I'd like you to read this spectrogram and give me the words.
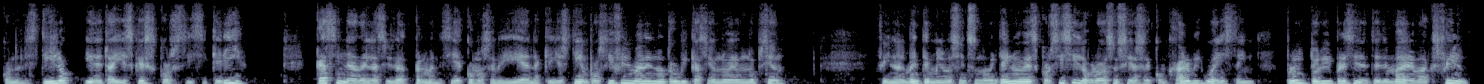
con el estilo y detalles que Scorsese quería. Casi nada en la ciudad permanecía como se veía en aquellos tiempos y filmar en otra ubicación no era una opción. Finalmente, en 1999, Scorsese logró asociarse con Harvey Weinstein, productor y presidente de Miramax Films.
